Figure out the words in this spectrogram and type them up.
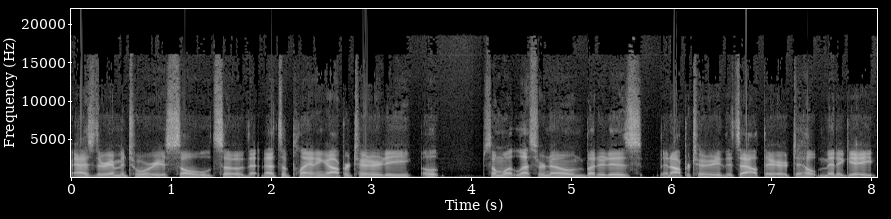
as their inventory is sold. So that that's a planning opportunity, somewhat lesser known, but it is an opportunity that's out there to help mitigate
